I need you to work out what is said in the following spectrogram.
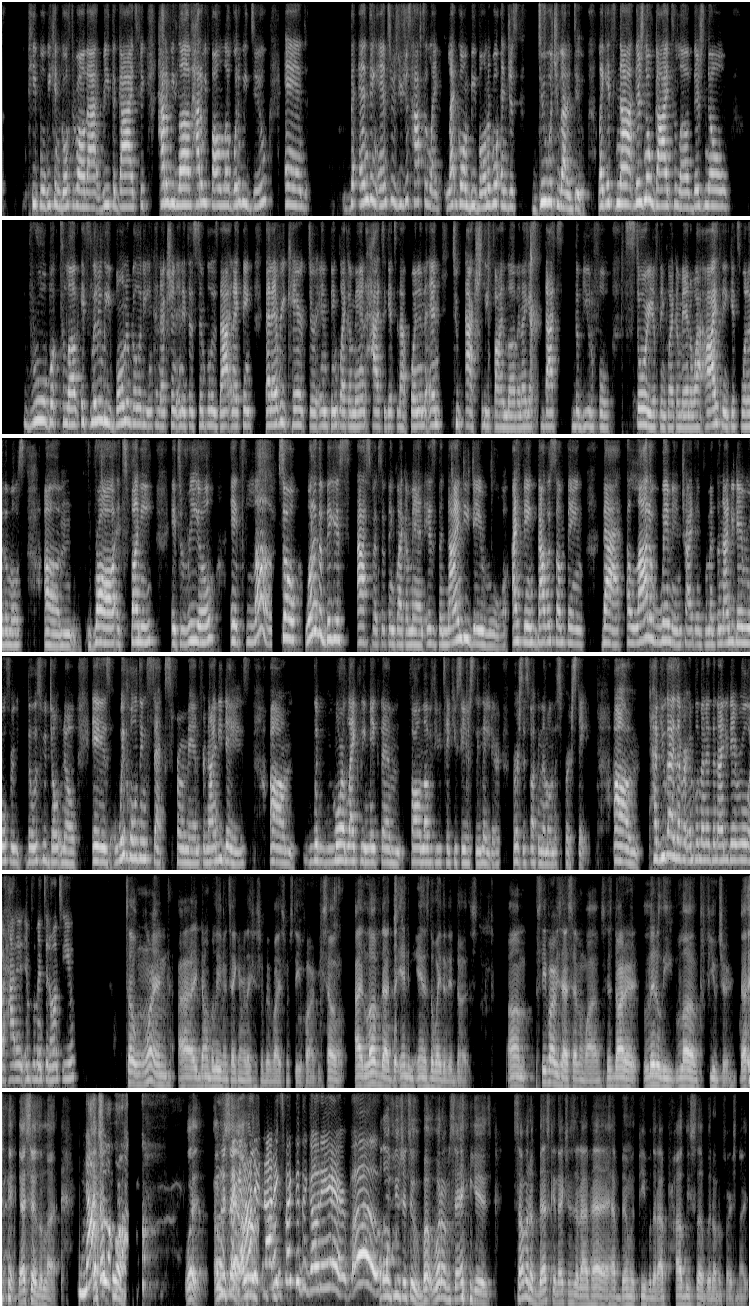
people, we can go through all that, read the guides, how do we love? How do we fall in love? What do we do? And the ending answer is you just have to like let go and be vulnerable and just do what you got to do. Like it's not, there's no guide to love, there's no rule book to love. It's literally vulnerability and connection. And it's as simple as that. And I think that every character in Think Like a Man had to get to that point in the end to actually find love. And I guess that's the beautiful story of Think Like a Man and why I think it's one of the most um, raw, it's funny, it's real it's love. So, one of the biggest aspects of Think Like a Man is the 90 day rule. I think that was something that a lot of women tried to implement. The 90 day rule, for those who don't know, is withholding sex from a man for 90 days um, would more likely make them fall in love with you, take you seriously later versus fucking them on this first date. Um, have you guys ever implemented the 90 day rule or had it implemented onto you? So one, I don't believe in taking relationship advice from Steve Harvey. So I love that the ending ends the way that it does. Um, Steve Harvey's had seven wives. His daughter literally loved Future. That that says a lot. Not you. What? I'm just saying. I, I did not expect it to go there. Whoa. I love Future too. But what I'm saying is some of the best connections that I've had have been with people that I probably slept with on the first night.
